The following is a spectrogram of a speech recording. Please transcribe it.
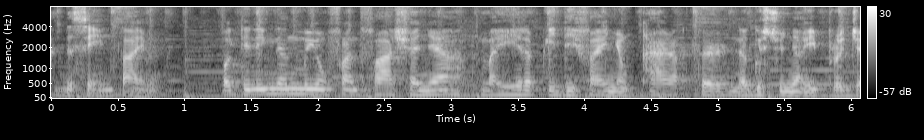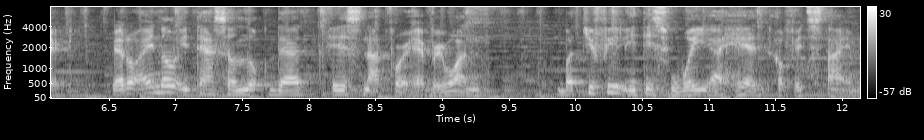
at the same time. Pag tinignan mo yung front fascia niya, mahirap i-define yung character na gusto niya i-project. Pero I know it has a look that is not for everyone. But you feel it is way ahead of its time.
